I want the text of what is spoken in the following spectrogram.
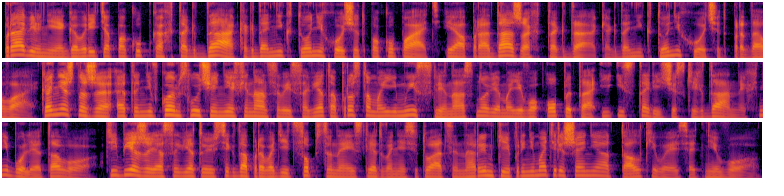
Правильнее говорить о покупках тогда, когда никто не хочет покупать, и о продажах тогда, когда никто не хочет продавать. Конечно же, это ни в коем случае не финансовый совет, а просто мои мысли на основе моего опыта и исторических данных, не более того. Тебе же я советую всегда проводить собственное исследование ситуации на рынке и принимать решения, отталкиваясь от него.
